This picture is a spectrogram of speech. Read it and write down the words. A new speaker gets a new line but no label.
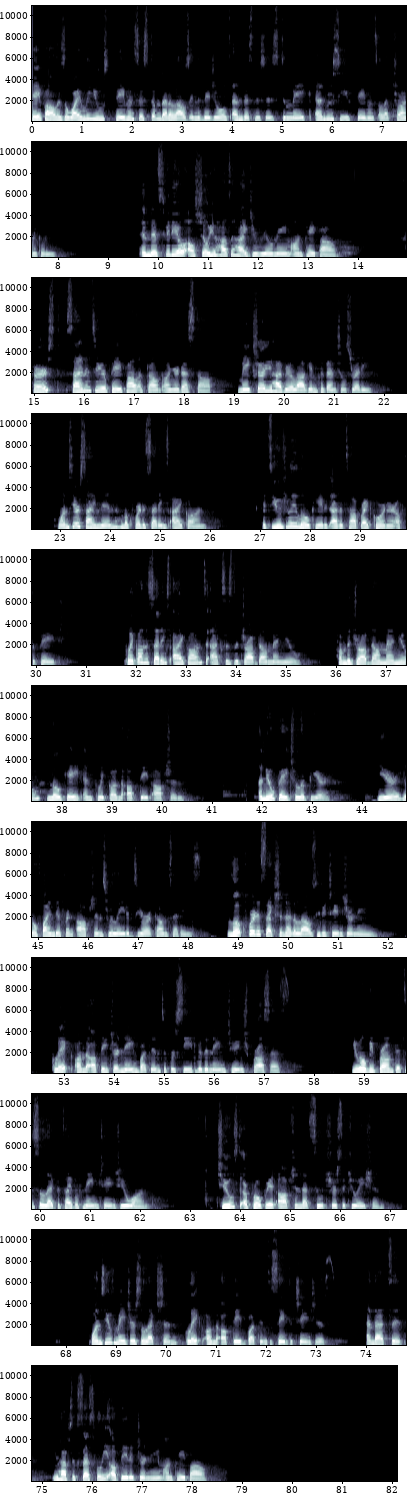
PayPal is a widely used payment system that allows individuals and businesses to make and receive payments electronically. In this video, I'll show you how to hide your real name on PayPal. First, sign into your PayPal account on your desktop. Make sure you have your login credentials ready. Once you're signed in, look for the settings icon. It's usually located at the top right corner of the page. Click on the settings icon to access the drop-down menu. From the drop-down menu, locate and click on the Update option. A new page will appear. Here, you'll find different options related to your account settings. Look for the section that allows you to change your name. Click on the Update Your Name button to proceed with the name change process. You will be prompted to select the type of name change you want. Choose the appropriate option that suits your situation. Once you've made your selection, click on the Update button to save the changes. And that's it. You have successfully updated your name on PayPal.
